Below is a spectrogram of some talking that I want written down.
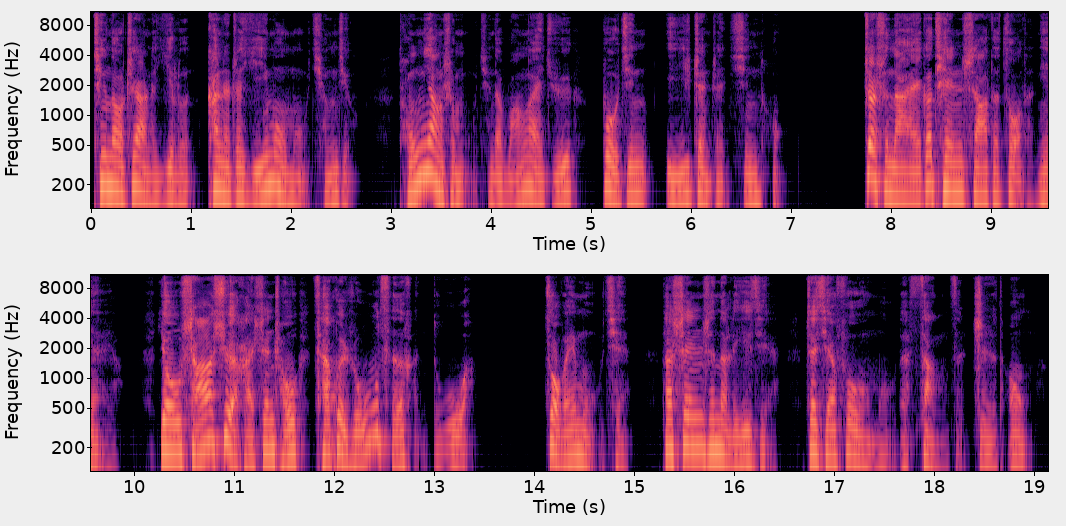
听到这样的议论，看着这一幕幕情景，同样是母亲的王爱菊不禁一阵阵心痛。这是哪个天杀的做的孽呀？有啥血海深仇才会如此狠毒啊？作为母亲，他深深的理解这些父母的丧子之痛啊。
